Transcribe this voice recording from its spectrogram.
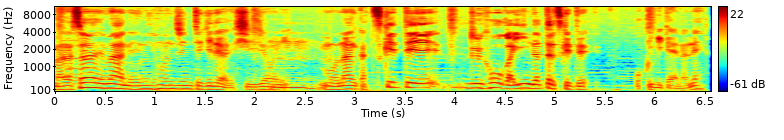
まあそれはまあね日本人的だよね非常に、うん。もうなんかつけてる方がいいんだったらつけておくみたいなね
